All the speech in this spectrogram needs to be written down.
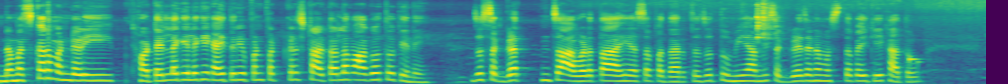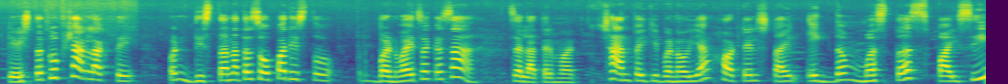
नमस्कार मंडळी. हॉटेलला गेलं की काहीतरी आपण पटकन स्टार्टरला मागवतो की नाही? जो सगळ्यात तुमचा आवडता आहे असा पदार्थ जो तुम्ही आम्ही सगळेजण मस्तपैकी खातो. टेस्ट तर खूप छान लागते पण दिसताना तर सोपा दिसतो. पण बनवायचा कसा? चला तर मग छानपैकी बनवूया हॉटेल स्टाईल एकदम मस्त स्पायसी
